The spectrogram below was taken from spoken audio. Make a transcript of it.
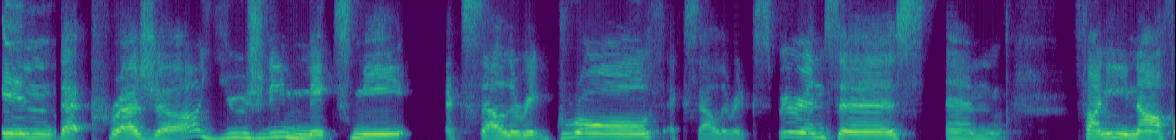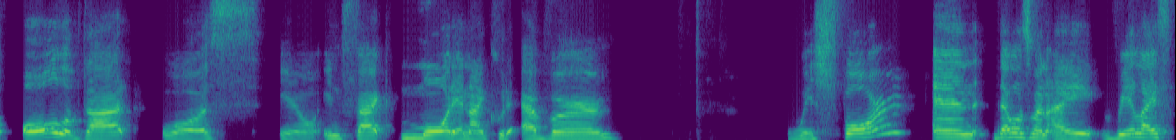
in that pressure usually makes me accelerate growth, accelerate experiences. And funny enough, all of that was, you know, in fact, more than I could ever wish for. And that was when I realized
